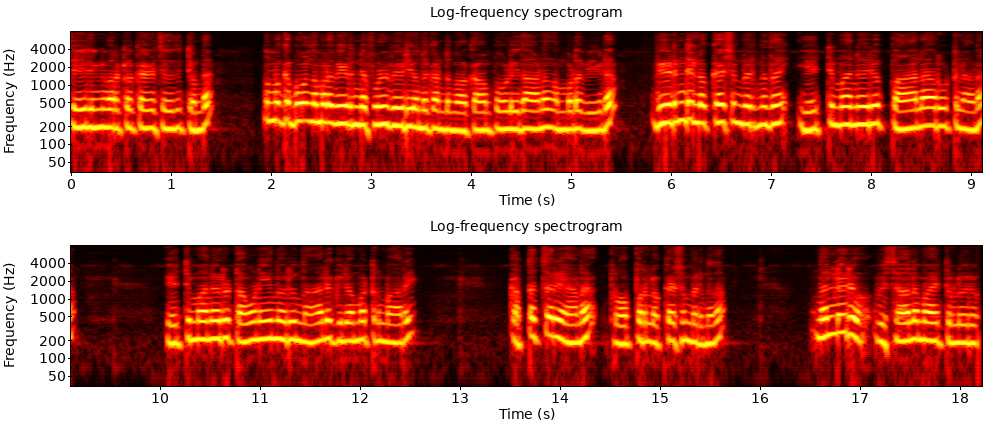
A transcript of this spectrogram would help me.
സീലിംഗ് വർക്കൊക്കെ ചെയ്തിട്ടുണ്ട്. നമുക്കിപ്പോൾ നമ്മുടെ വീടിന്റെ ഫുൾ വീഡിയോ ഒന്ന് കണ്ടു നോക്കാം. അപ്പോൾ ഇതാണ് നമ്മുടെ വീട്. വീടിന്റെ ലൊക്കേഷൻ വരുന്നത് ഏറ്റുമാനൂർ പാലാ റൂട്ടിലാണ്. ഏറ്റുമാനൂർ ടൗണിൽ നിന്ന് ഒരു നാല് കിലോമീറ്റർ മാറി കട്ടച്ചറയാണ് പ്രോപ്പർ ലൊക്കേഷൻ വരുന്നത്. നല്ലൊരു വിശാലമായിട്ടുള്ളൊരു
